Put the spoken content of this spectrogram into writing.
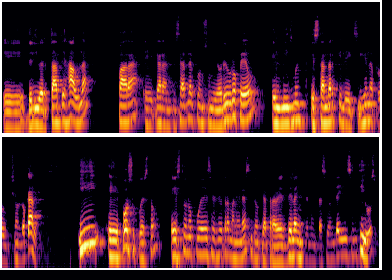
de libertad de jaula para garantizarle al consumidor europeo el mismo estándar que le exige la producción local. Y, por supuesto, esto no puede ser de otra manera, sino que a través de la implementación de incentivos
